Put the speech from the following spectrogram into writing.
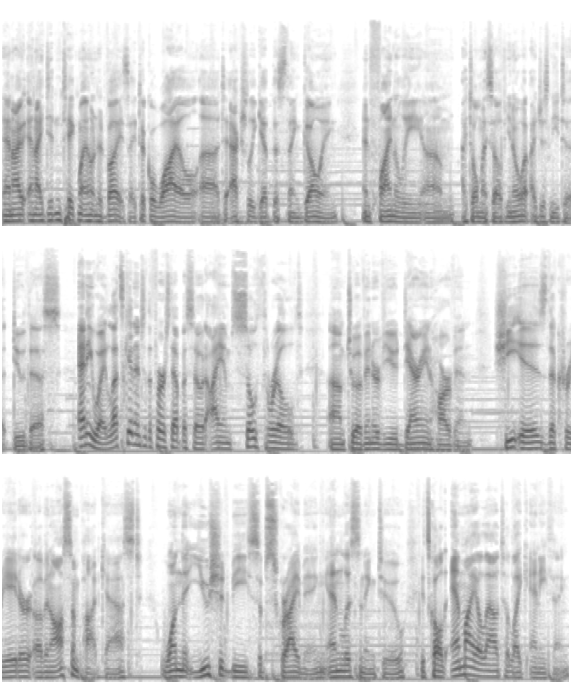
and I and I didn't take my own advice. I took a while uh, to actually get this thing going, and finally, um, I told myself, you know what, I just need to do this. Anyway, let's get into the first episode. I am so thrilled um, to have interviewed Darian Harvin. She is the creator of an awesome podcast, one that you should be subscribing and listening to. It's called "Am I Allowed to Like Anything."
